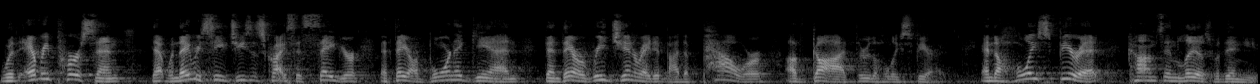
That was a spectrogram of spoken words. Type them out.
with every person that when they receive Jesus Christ as Savior, that they are born again, then they are regenerated by the power of God through the Holy Spirit. And the Holy Spirit comes and lives within you.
